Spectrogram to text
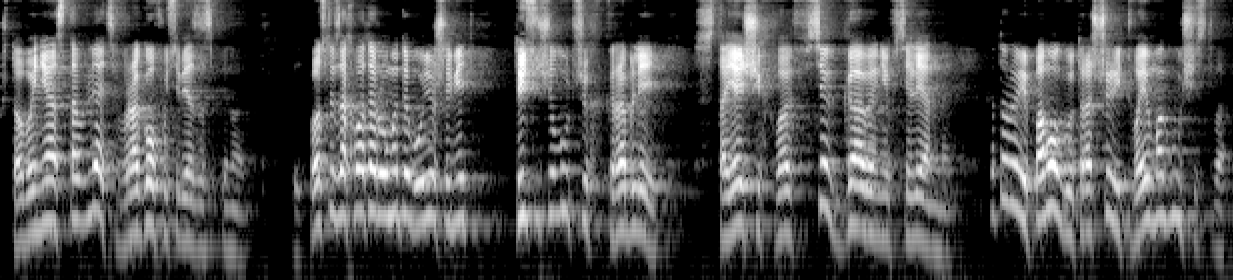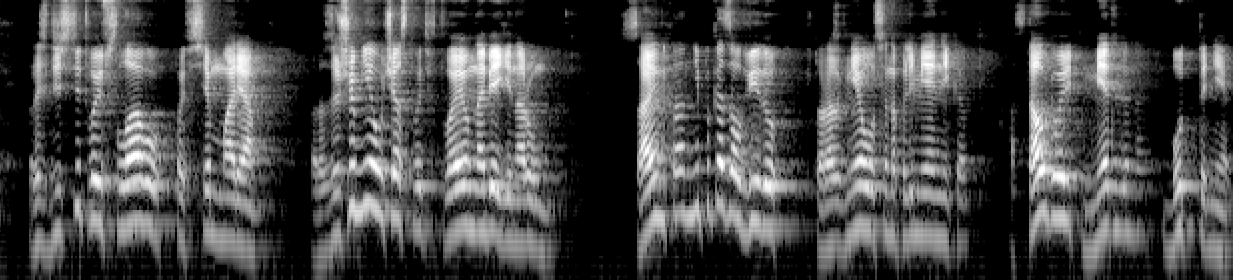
чтобы не оставлять врагов у себя за спиной. Ведь после захвата Рума ты будешь иметь тысячу лучших кораблей, стоящих во всех гаванях вселенной, которые помогут расширить твое могущество, разнести твою славу по всем морям. Разреши мне участвовать в твоем набеге на Рум». Сайнхан не показал виду, что разгневался на племянника, а стал говорить медленно, будто нет.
